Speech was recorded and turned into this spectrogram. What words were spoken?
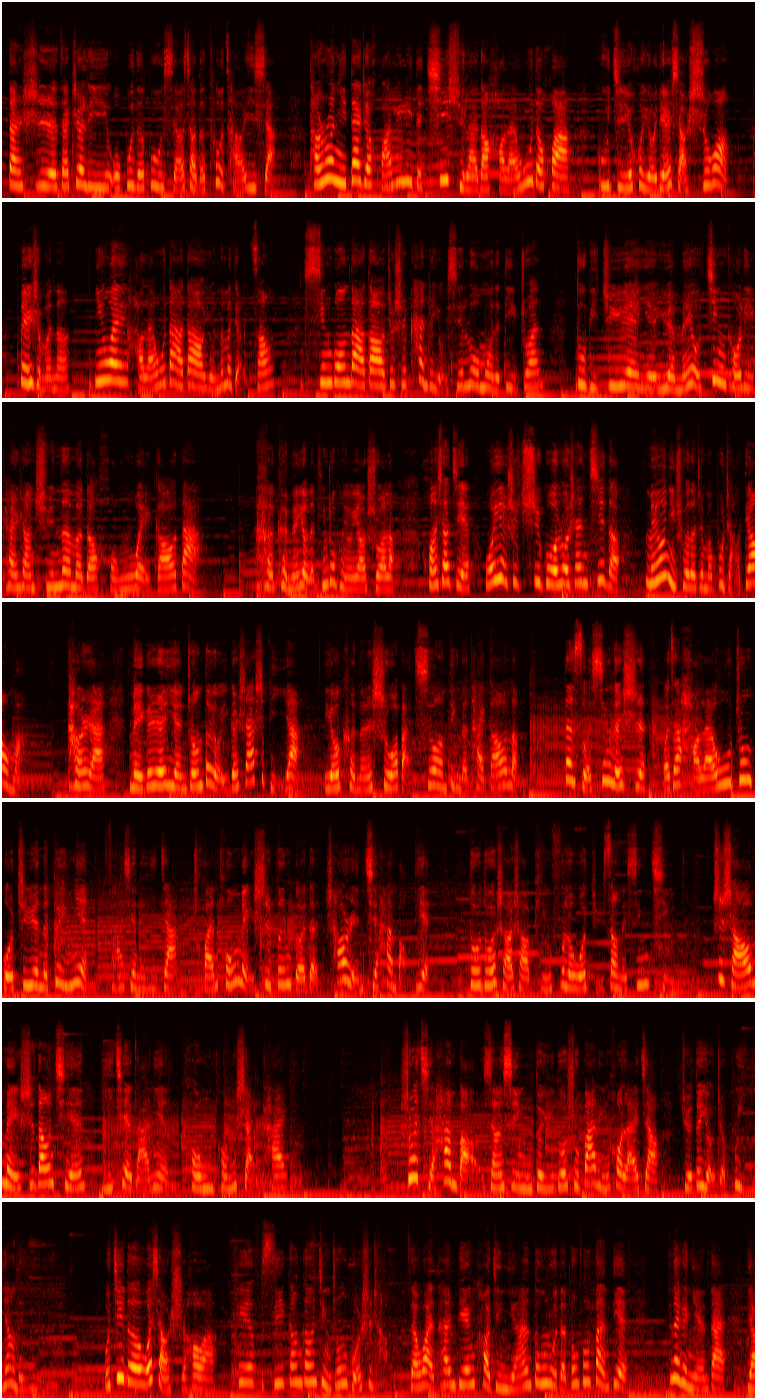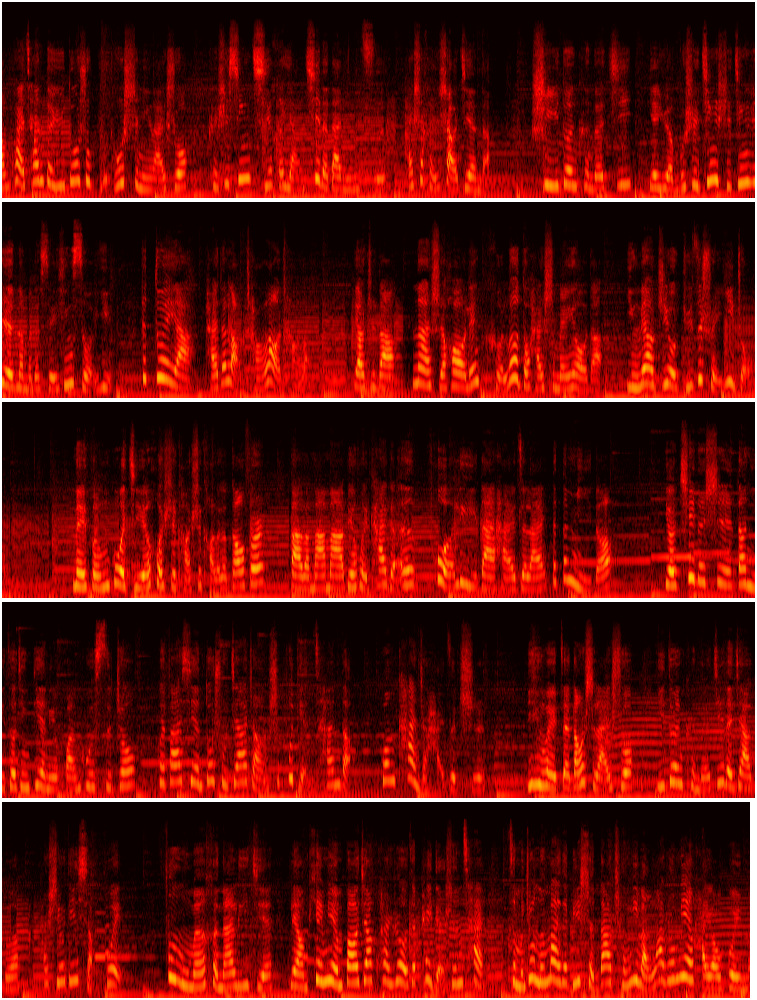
但是在这里，我不得不小小的吐槽一下：倘若你带着华丽丽的期许来到好莱坞的话，估计会有点小失望。为什么呢？因为好莱坞大道有那么点脏，星光大道就是看着有些落寞的地砖，杜比剧院也远没有镜头里看上去那么的宏伟高大。可能有的听众朋友要说了，黄小姐，我也是去过洛杉矶的，没有你说的这么不着调嘛。当然，每个人眼中都有一个莎士比亚，也有可能是我把期望定得太高了。但所幸的是，我在好莱坞中国剧院的对面发现了一家传统美式风格的超人气汉堡店，多多少少平复了我沮丧的心情。至少美食当前，一切杂念通通闪开。说起汉堡，相信对于多数八零后来讲，绝对有着不一样的意义。我记得我小时候啊，KFC 刚刚进中国市场，在外滩边靠近延安东路的东风饭店，那个年代，洋快餐对于多数普通市民来说，可是新奇和洋气的代名词，还是很少见的。吃一顿肯德基，也远不是今时今日那么的随心所欲，这队呀排得老长老长了。要知道，那时候连可乐都还是没有的，饮料只有橘子水一种。每逢过节或是考试考了个高分，爸爸妈妈便会开个恩，破例带孩子来带带米的。有趣的是，当你坐进店里环顾四周，会发现多数家长是不点餐的，光看着孩子吃，因为在当时来说，一顿肯德基的价格还是有点小贵。父母们很难理解，两片面包加块肉再配点生菜，怎么就能卖得比沈大成一碗腊肉面还要贵呢？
